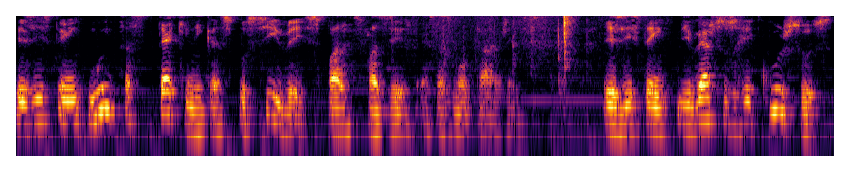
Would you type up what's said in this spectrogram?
existem muitas técnicas possíveis para fazer essas montagens. Existem diversos recursos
